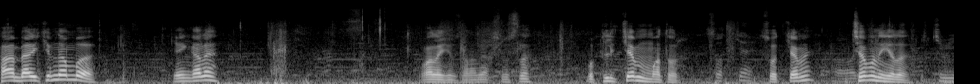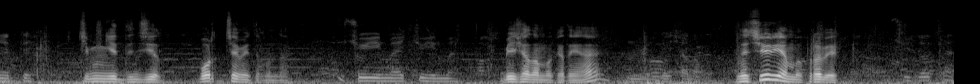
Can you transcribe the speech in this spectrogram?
Ha, beri kimdan bu? Yengani? Va alaykum salom, yaxshimisizlar? Bu plitkami motor? Sotka Sotkami? Necha buni yili? 2007 2007 yil. Bort necha metr bundan? 320 220 5 odamga katang, ha? 5 adam. Necha yurgan bu probek? 300 o'tgan.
